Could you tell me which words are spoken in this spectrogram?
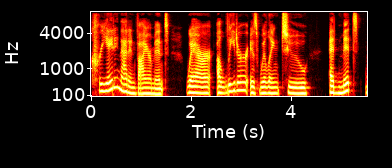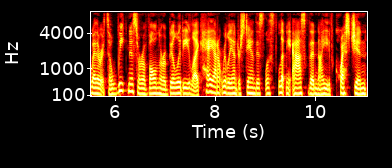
creating that environment where a leader is willing to admit whether it's a weakness or a vulnerability, like, hey, I don't really understand this. Let's, let me ask the naive question,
